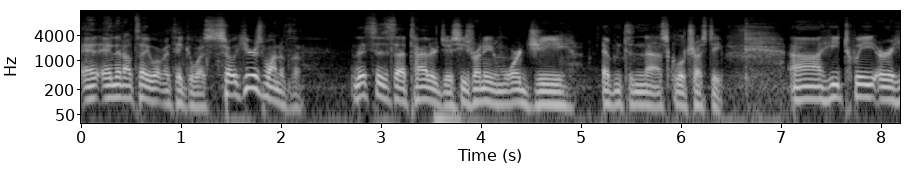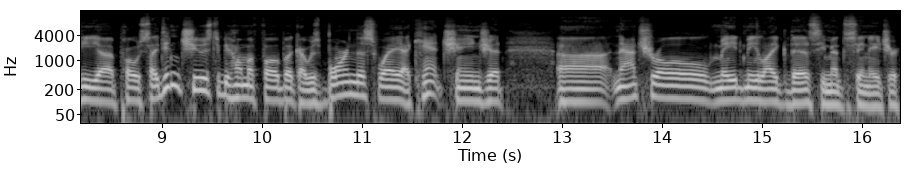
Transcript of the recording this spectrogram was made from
and, and then I'll tell you what my thinking was. So here's one of them. This is uh, Tyler Juice. He's running in Ward G, Edmonton uh, school trustee. Uh, he tweet or he uh, posts. I didn't choose to be homophobic. I was born this way. I can't change it. Uh, natural made me like this. He meant to say nature.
